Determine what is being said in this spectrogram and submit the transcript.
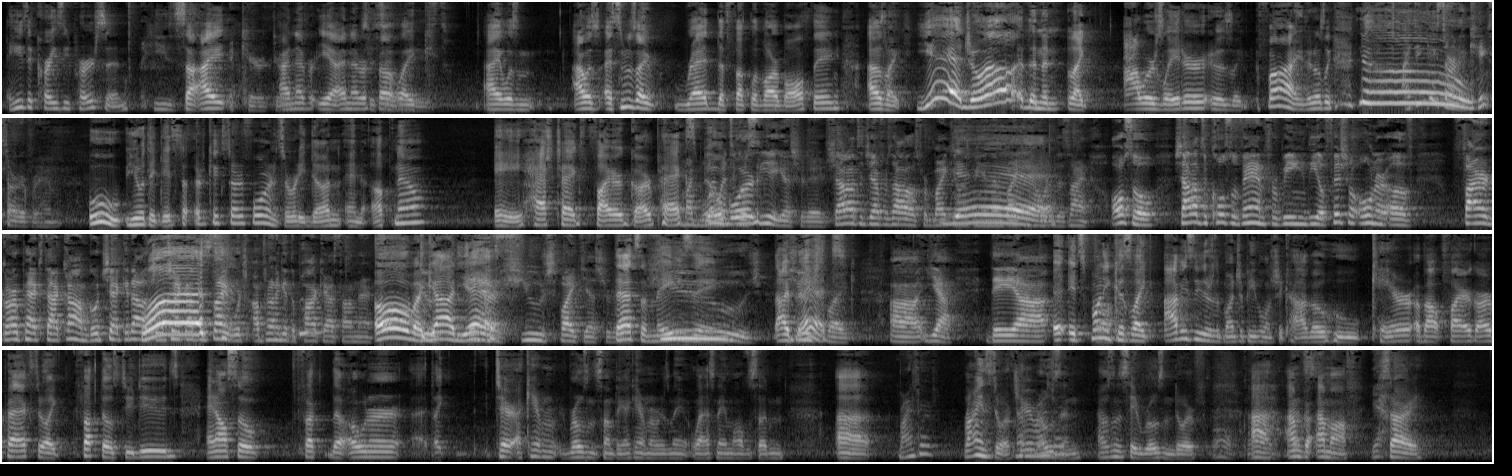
he's a crazy person. He's So I a character. I never. Yeah, I never felt like least. I wasn't. I was as soon as I read the fuck LaVar Ball thing, I was like, yeah, Joel. And then, then like hours later, it was like fine, and I was like, no. I think they started a Kickstarter for him. Ooh, you know what they did start a Kickstarter for, and it's already done and up now. A hashtag Fire My Garpax boy went to go billboard. see it yesterday. Shout out to Jeffers Isles for biking with me and then biking Yeah. over to the sign. Also, shout out to Coastal Van for being the official owner of firegarpax.com. Go check it out. Go check out the site, which I'm trying to get the podcast on there. Oh my Dude, God, they had a huge spike yesterday. That's amazing. Huge. I huge bet. Spike. Uh, yeah. They, uh, It's funny Oh. because, like, obviously, there's a bunch of people in Chicago who care about fire guard packs. They're like, "Fuck those two dudes," and also fuck the owner. Like, Ter- I can't remember Rosen something. I can't remember his name, last name. All of a sudden, uh, Reinsdorf? Reinsdorf, not Jerry Reinsdorf? Rosen. I was going to say Rosendorf. Oh, God. ah, I'm go- I'm off. Yeah. Sorry,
